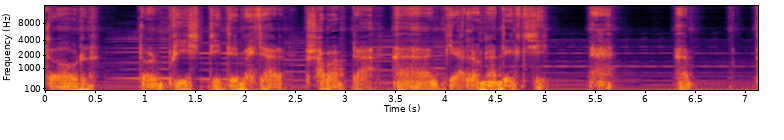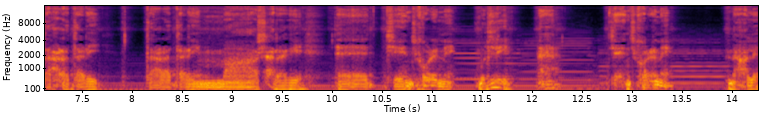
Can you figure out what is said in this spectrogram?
তোর তোর বৃষ্টিতে ভেজার স্বভাবটা আহ, গেল না দেখছি হ্যাঁ হ্যাঁ? তাড়াতাড়ি তাড়াতাড়ি মা আসার আগে চেঞ্জ করে নে, বুঝলি? হ্যাঁ চেঞ্জ করে নে। নাহলে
